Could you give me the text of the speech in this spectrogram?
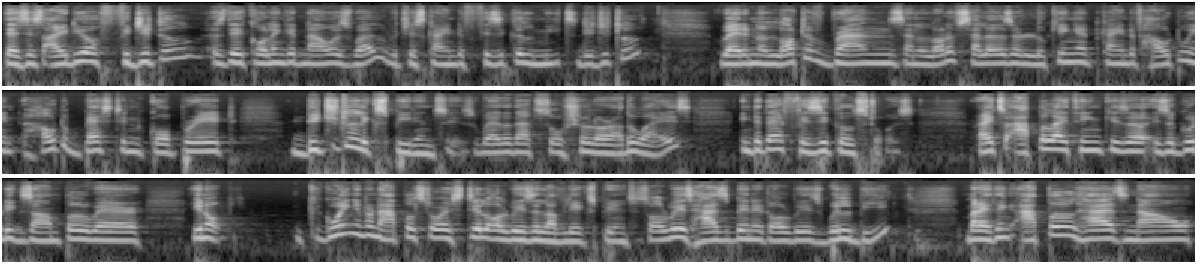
there's this idea of phygital, as they're calling it now as well, which is kind of physical meets digital, wherein a lot of brands and a lot of sellers are looking at kind of how to in, how to best incorporate digital experiences, whether that's social or otherwise, into their physical stores, right? So Apple, I think, is a is a good example where you know going into an Apple store is still always a lovely experience. It always has been, it always will be. But I think Apple has now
